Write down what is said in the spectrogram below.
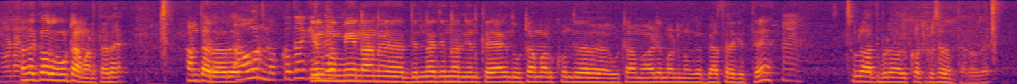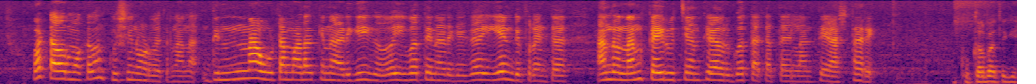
ನೋಡ ಅದಕ್ಕೆ ಅವ್ರು ಊಟ ಮಾಡ್ತಾರೆ. ಅಂತಾರ ಅವ್ರು. ಇಲ್ಲ ಮಮ್ಮಿ ನಾನು ದಿನ ದಿನ ನಿನ್ನ ಕೈಯಾಗಿಂದ ಊಟ ಮಾಡ್ಕೊಂಡು ಊಟ ಮಾಡಿ ಮಾಡಿ ನಮಗೆ ಬೇಸರ ಆಗಿತ್ತೆ. ಚಲೋ ಆತು ಬಿಡ ಅವ್ರು ಕೊಟ್ಟು ಕಳ್ಸೋದು ಅಂತಾರೆ ಅವ್ರು. ಬಟ್ ಅವ್ರ ಮುಖದಾಗ ಖುಷಿ ನೋಡ್ಬೇಕ್ರಿ ನಾನು. ದಿನ ಊಟ ಮಾಡೋಕಿನ ಅಡುಗೆಗೆ ಇವತ್ತಿನ ಅಡುಗೆಗೆ ಏನು ಡಿಫ್ರೆಂಟ್ ಅಂದ್ರೆ ನನ್ನ ಕೈ ರುಚಿ ಅಂತೇಳಿ ಅವ್ರಿಗೆ ಗೊತ್ತಾಗತ್ತ ಇಲ್ಲ ಅಂತೇಳಿ ಅಷ್ಟೇ ರೀ. ಕುಕ್ಕರ್ ಬಾತಿಗೆ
